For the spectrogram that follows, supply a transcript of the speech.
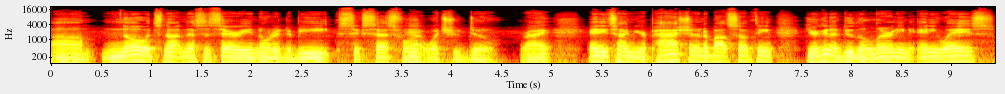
Um, no, it's not necessary in order to be successful at what you do. Right? Anytime you're passionate about something, you're gonna do the learning anyways,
